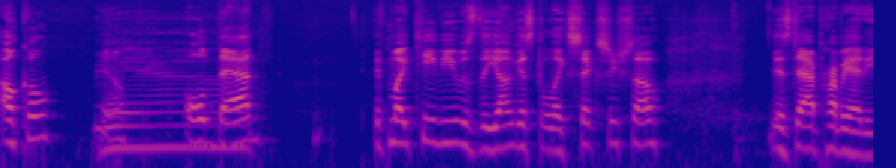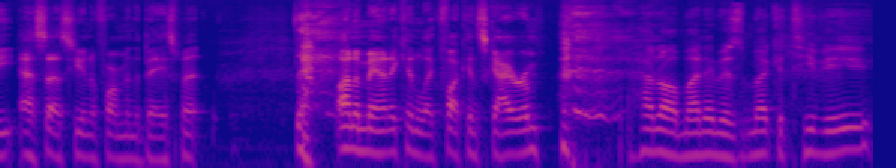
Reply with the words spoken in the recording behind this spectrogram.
uncle, you know, Yeah. old dad. If Mike TV was the youngest of like six or so, his dad probably had a SS uniform in the basement on a mannequin like fucking Skyrim. Hello, my name is Mecca TV.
